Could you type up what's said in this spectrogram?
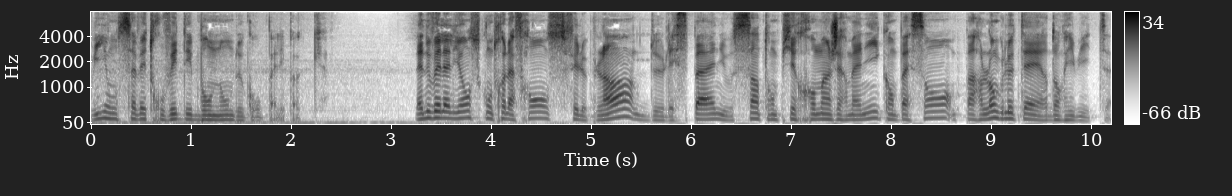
Oui, on savait trouver des bons noms de groupes à l'époque. La nouvelle alliance contre la France fait le plein, de l'Espagne au Saint-Empire romain germanique en passant par l'Angleterre d'Henri VIII.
